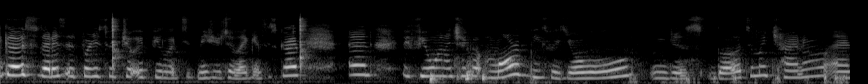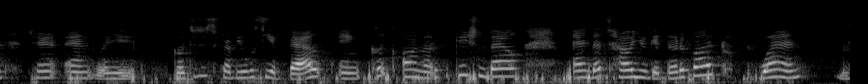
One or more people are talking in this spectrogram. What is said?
Okay guys, so that is it for this video. If you liked it, make sure to like and subscribe. And if you want to check out more of these videos, just go to my channel and turn and when you go to subscribe, you will see a bell and click on notification bell, and that's how you get notified when you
